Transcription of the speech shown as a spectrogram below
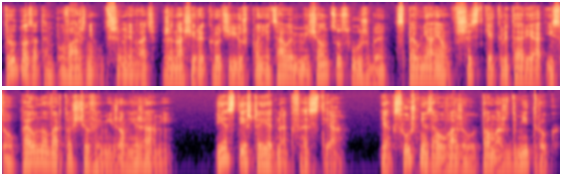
Trudno zatem poważnie utrzymywać, że nasi rekruci już po niecałym miesiącu służby spełniają wszystkie kryteria i są pełnowartościowymi żołnierzami. Jest jeszcze jedna kwestia. Jak słusznie zauważył Tomasz Dmitruk,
